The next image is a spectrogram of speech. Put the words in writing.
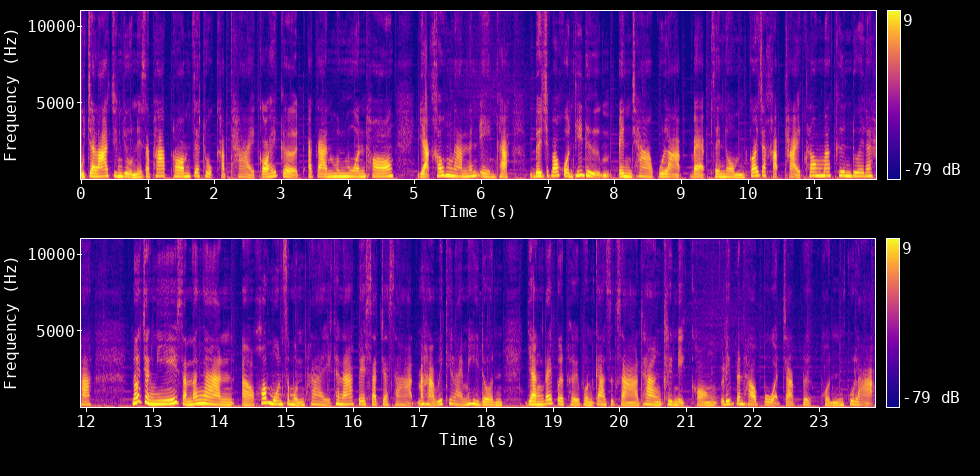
อุจจาระจึงอยู่ในสภาพพร้อมจะถูกขับถ่ายก่อให้เกิดอาการมึนมวนท้อง อยากเข้าห้องน้ำนั่นเองค่ะ โดยเฉพาะคนที่ดื่มเป็นชากุหลาบแบบใส่นมก็จะขับถ่ายคล่องมากขึ้นด้วยนะคะนอกจากนี้สำนักงงานข้อมูลสมุนไพรคณะเภสัชศาสตร์ มหาวิทยาลัยมหิดล ยังได้เปิดเผยผลการศึกษาทางคลินิกของริบบรรเทาปวดจากเปลือกผลกุหลาบ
